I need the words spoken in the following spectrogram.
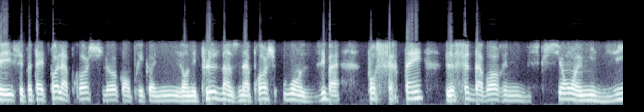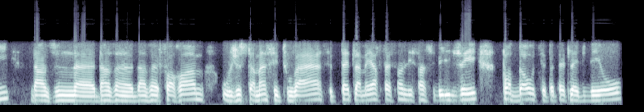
c'est, peut-être pas l'approche là qu'on préconise. On est plus dans une approche où on se dit, ben, pour certains, le fait d'avoir une discussion un midi dans une euh, dans un dans un forum où justement c'est ouvert, c'est peut-être la meilleure façon de les sensibiliser. Pour d'autres, c'est peut-être la vidéo.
